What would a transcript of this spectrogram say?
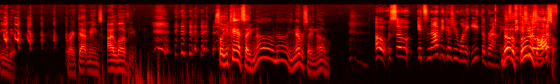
eat it. Right? That means I love you. So you can't say no, no. You never say no. Oh, so it's not because you want to eat the brownies. No, the food is awesome.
